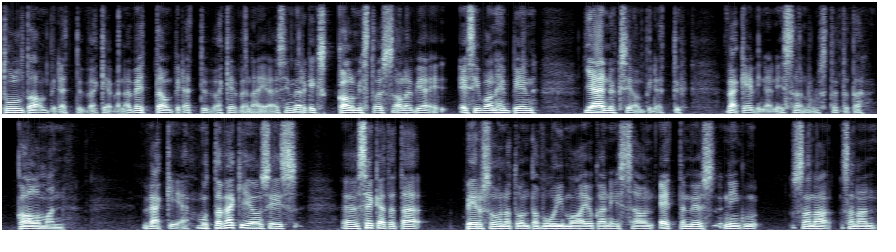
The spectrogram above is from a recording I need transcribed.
tulta on pidetty väkevänä, vettä on pidetty väkevänä ja esimerkiksi kalmistoissa olevia esivanhempien jäännöksiä on pidetty väkevinä. Niissä on ollut sitten tätä kalman väkeä. Mutta väki on siis sekä tätä persoonatonta voimaa, joka niissä on, että myös niin kuin sana, sanan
